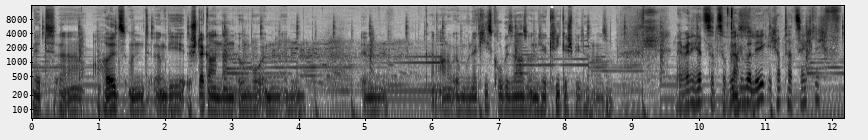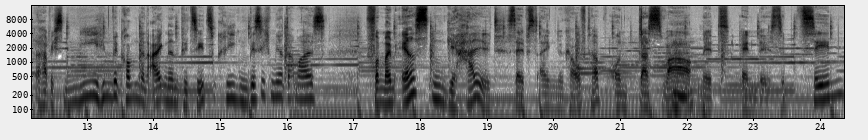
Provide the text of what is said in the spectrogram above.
mit äh, Holz und irgendwie Stöckern dann irgendwo im, im, im, keine Ahnung, irgendwo in der Kiesgrube saß und hier Krieg gespielt hat oder so. Na, wenn ich jetzt so zurück Das- überlege, ich habe tatsächlich, habe ich es nie hinbekommen, einen eigenen PC zu kriegen, bis ich mir damals von meinem ersten Gehalt selbst eingekauft habe. Und das war mit Ende 17.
